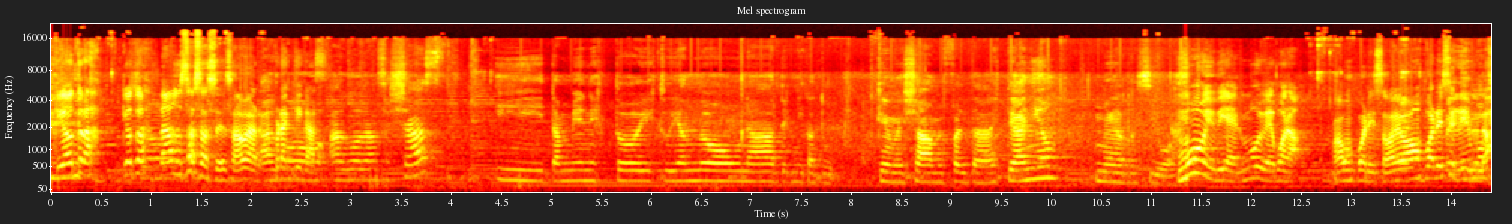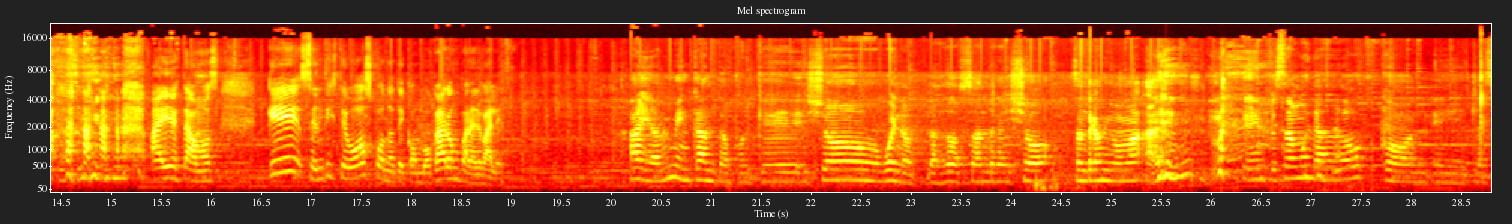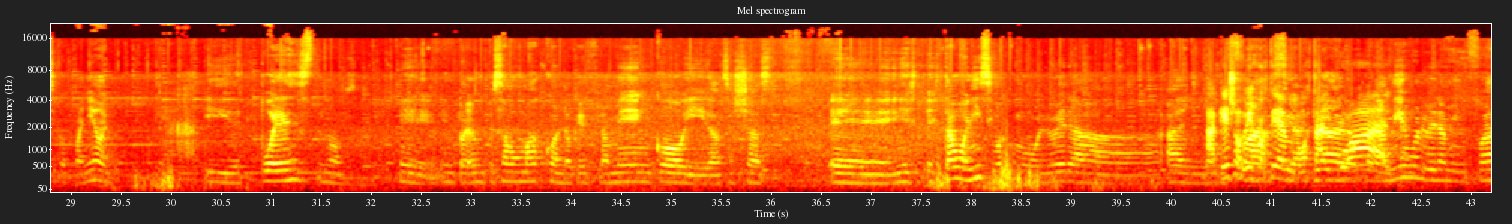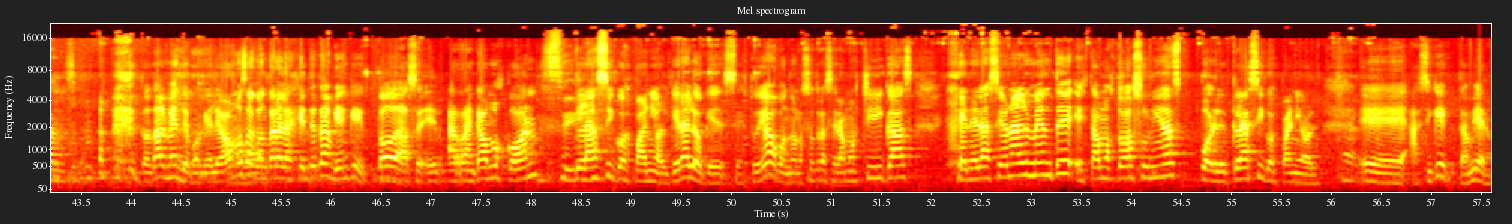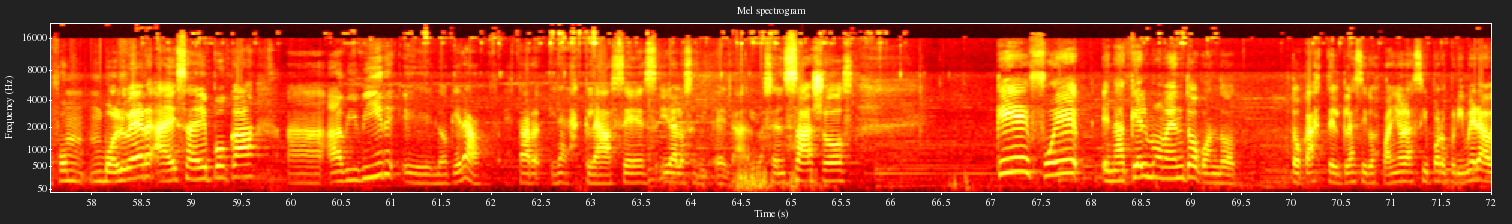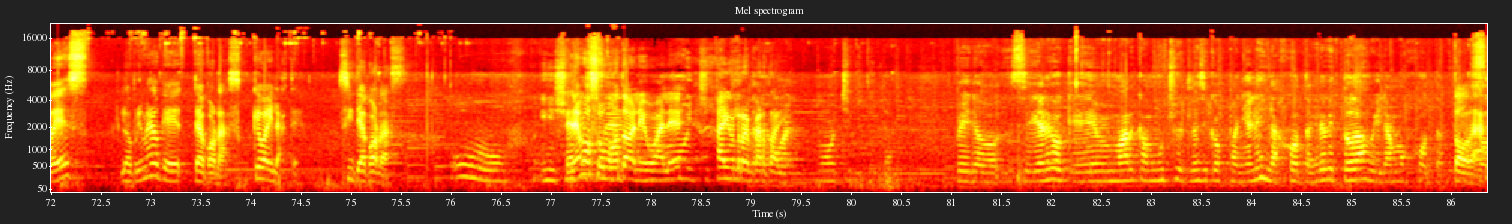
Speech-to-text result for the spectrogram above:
¿Qué otras, ¿Qué otras danzas haces? A ver, Hago- prácticas. Hago danza jazz y también estoy estudiando una tecnicatura que me, ya me falta este año, me recibo. Muy bien, muy bien. Bueno, vamos por eso, ¿eh? vamos por ese título. Sí. Ahí estamos. ¿Qué sentiste vos cuando te convocaron para el ballet? Ay, a mí me encanta porque yo, bueno, las dos, Sandra y yo, Sandra es mi mamá, empezamos las dos con eh, clásico español y después nos eh, empe- empezamos más con lo que es flamenco y danza jazz. Eh, y es- está buenísimo, es como volver a... a la Aquellos viejos tiempos, tal cual. Para mí es volver a mi infancia. Totalmente, porque le vamos a contar a la gente también que todas eh, arrancamos con Sí. clásico español, que era lo que se estudiaba cuando nosotras éramos chicas. Generacionalmente estamos todas unidas por el clásico español. Claro. Eh, así que también fue un volver a esa época a, a vivir eh, lo que era estar, ir a las clases, ir a los, a los ensayos. ¿Qué fue en aquel momento cuando tocaste el clásico español así por primera vez? Lo primero que te acordás, ¿qué bailaste? Si te acordás. Uh, y yo Tenemos un montón igual, ¿eh? Hay un repertorio. igual, muy chiquitita. Pero si algo que marca mucho el clásico español es la jota. Creo que todas bailamos jota. Todas.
